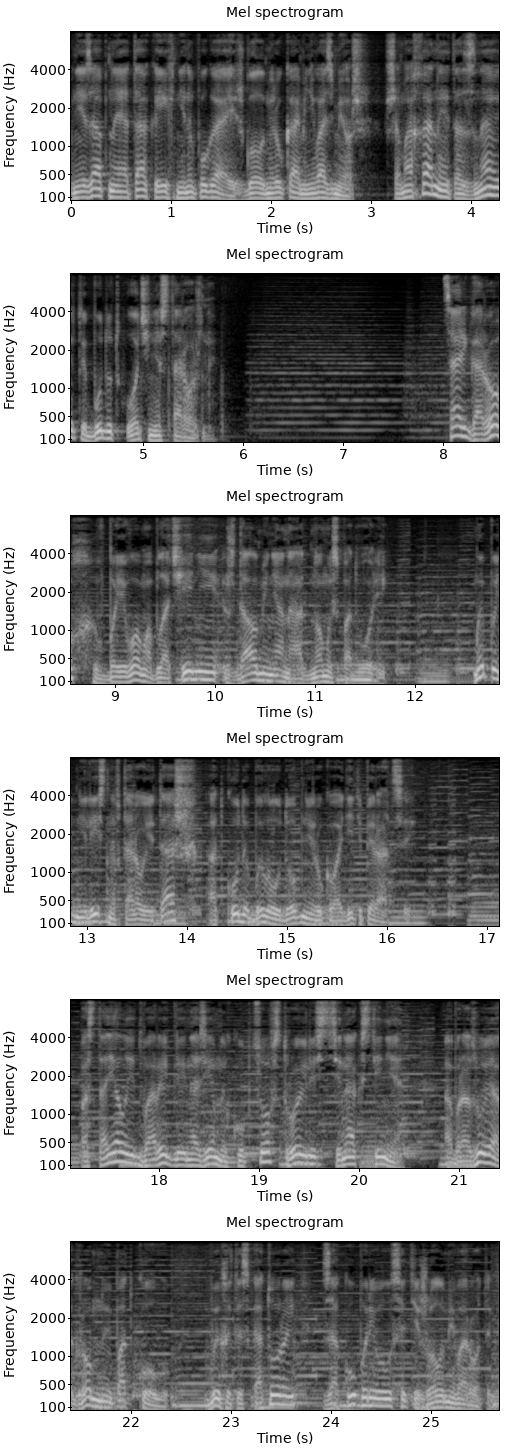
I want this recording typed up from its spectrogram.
Внезапная атака их не напугаешь, голыми руками не возьмешь. Шамаханы это знают и будут очень осторожны. Царь Горох в боевом облачении ждал меня на одном из подворий. Мы поднялись на второй этаж, откуда было удобнее руководить операцией. Постоялые дворы для иноземных купцов строились стена к стене, образуя огромную подкову, выход из которой закупоривался тяжелыми воротами.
